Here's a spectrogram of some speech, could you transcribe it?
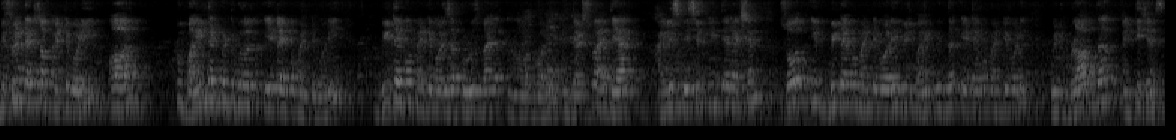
different types of antibody or to bind that particular A type of antibody, B type of antibodies are produced by uh, our body and that's why they are highly specific in their action. So if B type of antibody which bind with the A type of antibody will block the antigens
